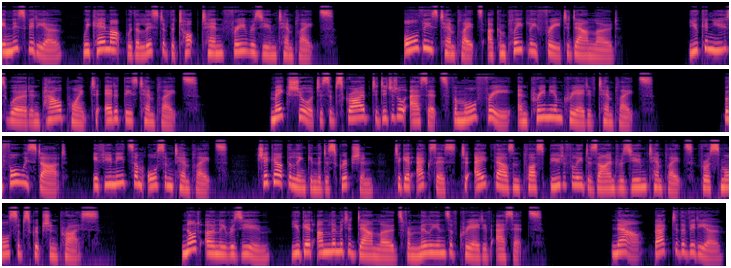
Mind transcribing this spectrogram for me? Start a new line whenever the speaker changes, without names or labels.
In this video, we came up with a list of the top 10 free resume templates. All these templates are completely free to download. You can use Word and PowerPoint to edit these templates. Make sure to subscribe to Digital Assets for more free and premium creative templates. Before we start, if you need some awesome templates, check out the link in the description to get access to 8,000 plus beautifully designed resume templates for a small subscription price. Not only resume, you get unlimited downloads from millions of creative assets. Now, back to the video.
